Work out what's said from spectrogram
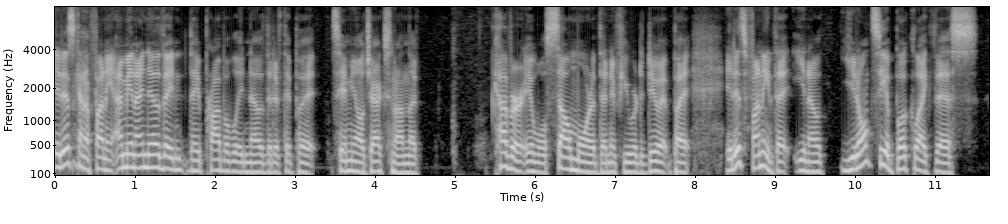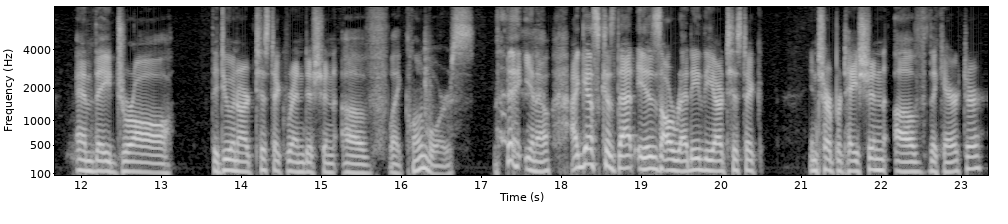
it is kind of funny. I mean, I know they they probably know that if they put Samuel Jackson on the cover, it will sell more than if you were to do it. But it is funny that, you know, you don't see a book like this and they draw, they do an artistic rendition of like Clone Wars. you know, I guess because that is already the artistic interpretation of the character.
